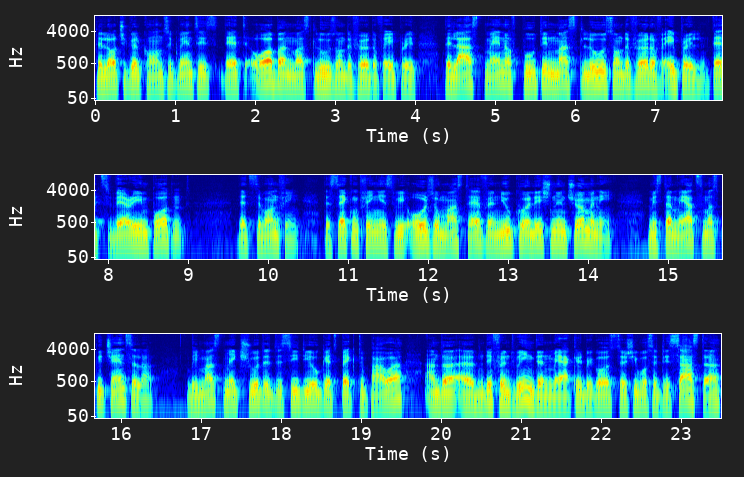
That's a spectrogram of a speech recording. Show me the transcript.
The logical consequence is that Orban must lose on the 3rd of April. The last man of Putin must lose on the 3rd of April. That's very important. That's the one thing. The second thing is we also must have a new coalition in Germany. Mr. Merz must be chancellor. We must make sure that the CDU gets back to power under a different wing than Merkel because uh, she was a disaster.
